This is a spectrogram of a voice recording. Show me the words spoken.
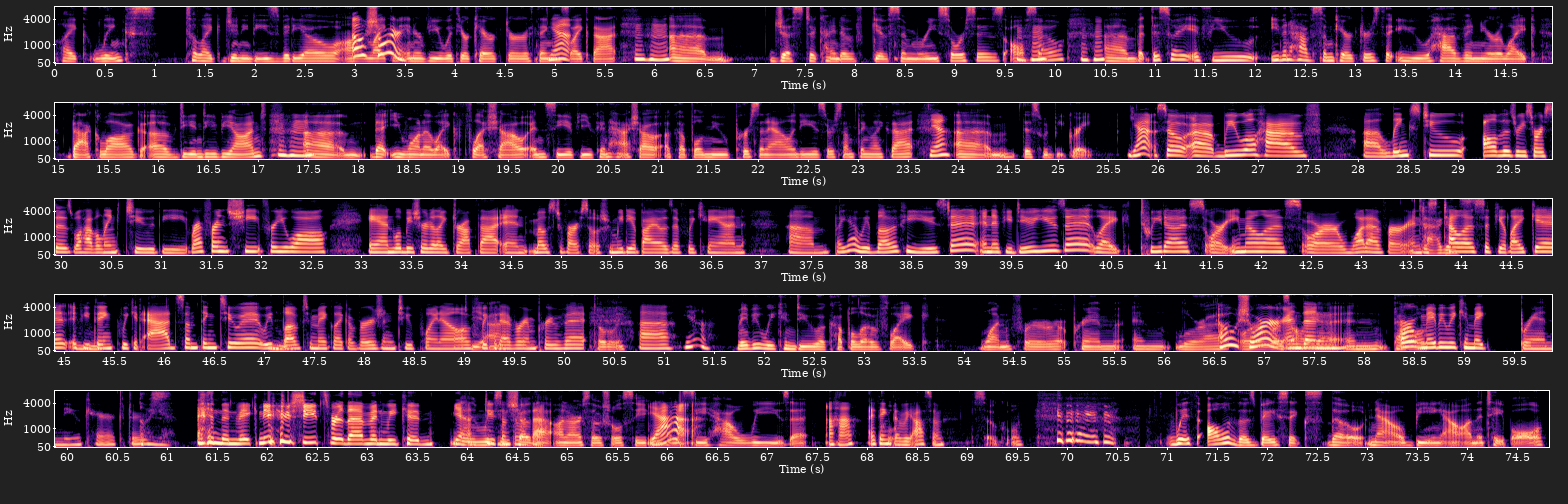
like links to like Ginny Di's video on Oh, like an interview with your character, things Yeah. Mm-hmm. like that. Um, just to kind of give some resources Mm-hmm. also. Um, but this way, if you even have some characters that you have in your like backlog of D and D Beyond Mm-hmm. um, that you want to like flesh out and see if you can hash out a couple new personalities or something like that. Yeah. Um, this would be great. Yeah, so uh, we will have uh, links to all of those resources. We'll have a link to the reference sheet for you all, and we'll be sure to like drop that in most of our social media bios if we can. Um, but yeah, we'd love if you used it, and if you do use it, like tweet us or email us or whatever, and just tell us. us if you like it. If you think we could add something to it, we'd love to make like a version 2.0 if we could ever improve it. Totally. Uh, yeah. Maybe we can do a couple of like one for Prim and Laura. Oh, sure. And then- and Or maybe we can make brand new characters. And then make new sheets for them, and we could, yeah, and do we can something show with that. that. on our socials so you can kind Yeah. of see how we use it. Uh huh. I think that'd be awesome. So cool. With all of those basics, though, now being out on the table,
